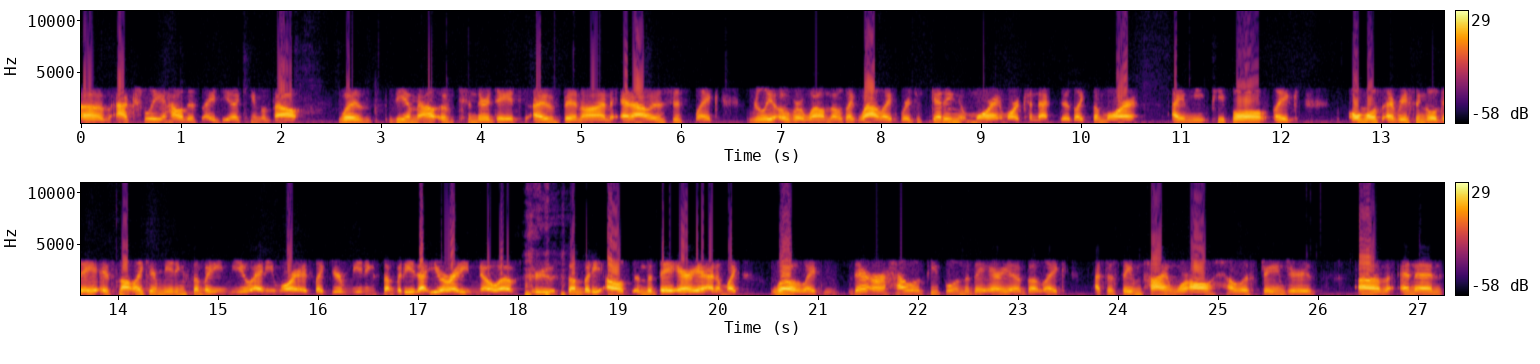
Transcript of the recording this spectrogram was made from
Um, actually, how this idea came about was the amount of Tinder dates I've been on, and I was just like really overwhelmed. I was like, wow, like we're just getting more and more connected. Like the more I meet people, like almost every single day, it's not like you're meeting somebody new anymore. It's like you're meeting somebody that you already know of through somebody else in the Bay Area. And I'm like, whoa, like there are hella people in the Bay Area, but like at the same time, we're all hella strangers. Um, and then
